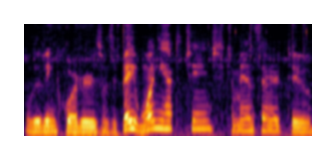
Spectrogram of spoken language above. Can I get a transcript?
Living quarters. Was it Bay 1 you have to change? Command center to...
